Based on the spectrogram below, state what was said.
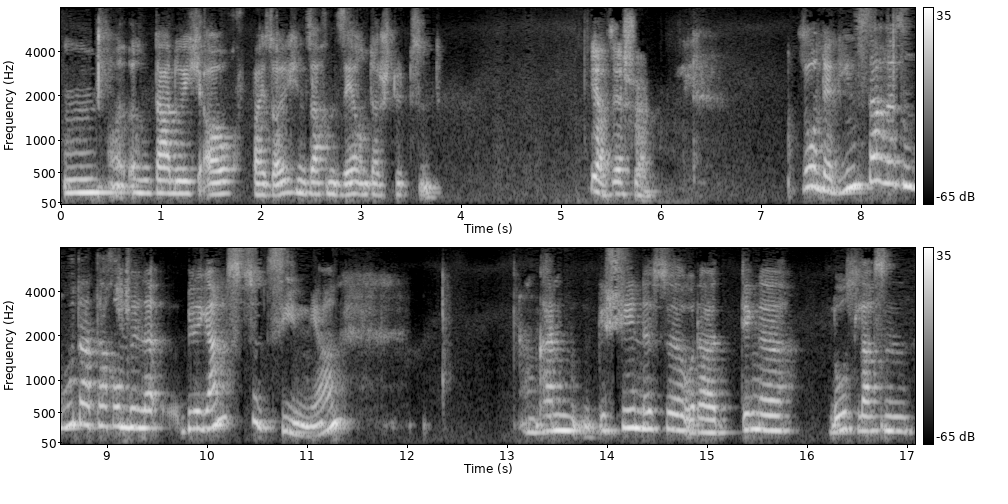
mm, und dadurch auch bei solchen Sachen sehr unterstützend. Ja, sehr schön. So, und der Dienstag ist ein guter Tag, um Bilanz zu ziehen, ja? Man kann Geschehnisse oder Dinge loslassen,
